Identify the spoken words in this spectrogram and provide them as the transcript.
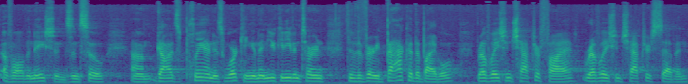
of all the nations. And so um, God's plan is working. And then you could even turn to the very back of the Bible, Revelation chapter 5, Revelation chapter 7.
